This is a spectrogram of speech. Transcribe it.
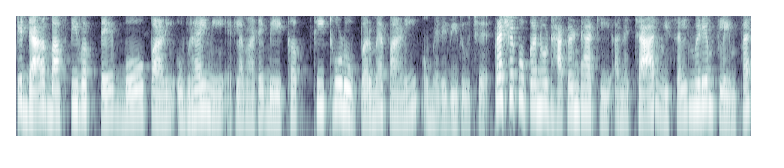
કે દાળ બાફતી વખતે બહુ પાણી ઉભરાય નહીં એટલા માટે બે કપથી થોડું ઉપર મેં પાણી ઉમેરી દીધું છે. પ્રેશર કુકરનું ઢાંકણ ઢાંકી અને ચાર વિસલ મીડિયમ ફ્લેમ પર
